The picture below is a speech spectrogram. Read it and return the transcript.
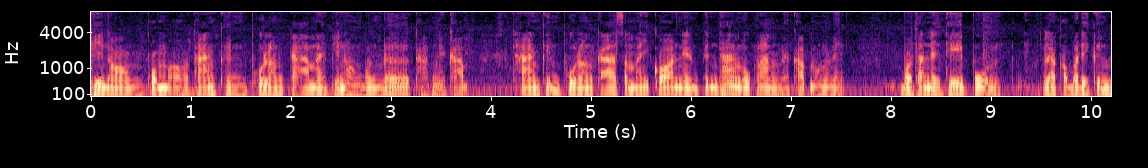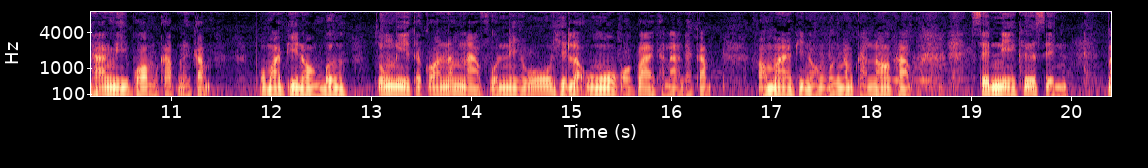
พี่น้องผมเอาทางขึ้นภูลังกามาให้พี่น้องเบิ่งเด้อครับนี่ครับ ทางขึ้นภูลังกาสมัยก่อนเนี่ยเป็นทางลูกลังเลยครับมองเนี่ยบ่ทันได้เทปูน แล้วก็บ่ได้ขึ้นทางนี้พร้อมครับนี่ครับ ผมให้พี่น้องเบิ่งตรงนี้แต่ก่อนน้ำหนาฝนนี่โอ้เห็นละโงกออกหลายขนาดเลยครับ เอามาให้พี่น้องเบิ่งน้ำกันเนาะครับ เส้นนี้คือเส้นน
